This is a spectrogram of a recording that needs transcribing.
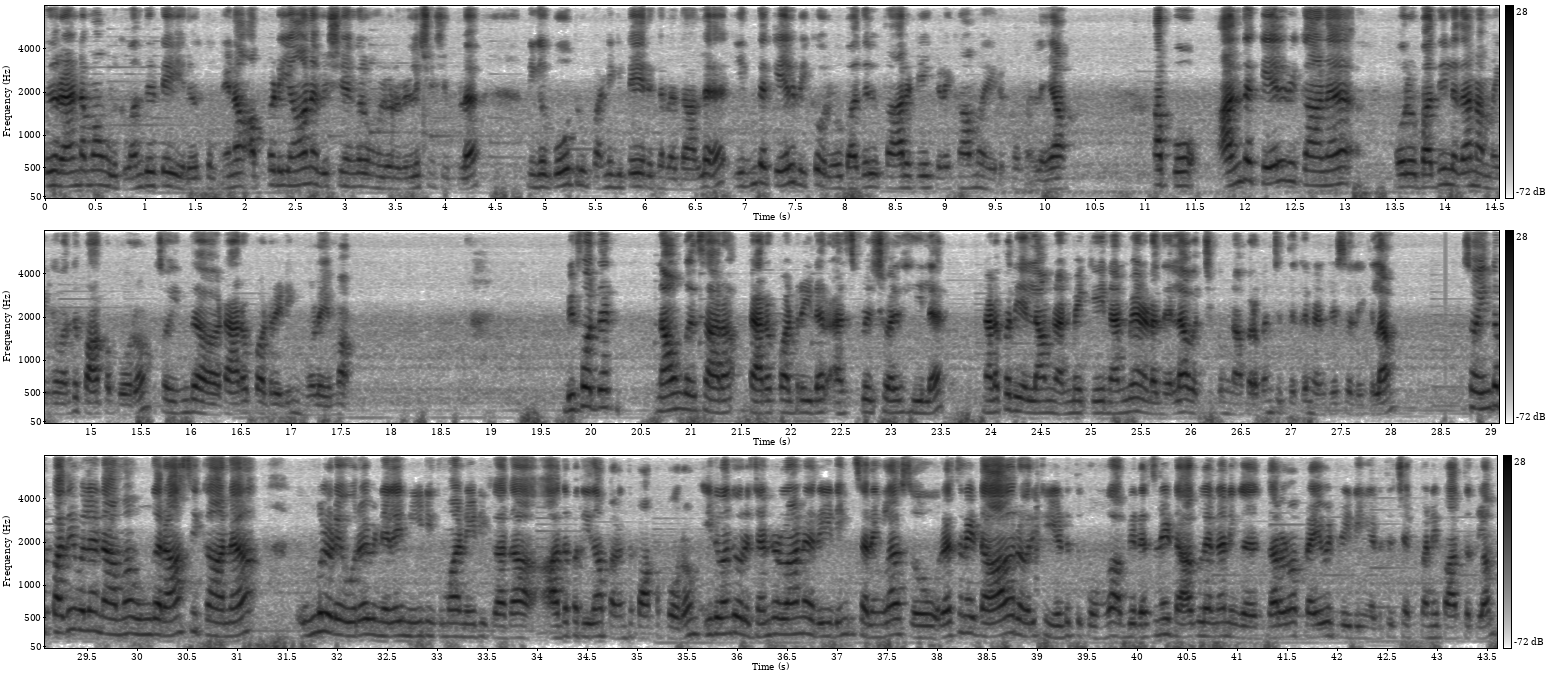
இது ரேண்டமா உங்களுக்கு வந்துகிட்டே இருக்கும். ஏன்னா அப்படியான விஷயங்கள் உங்களோட ரிலேஷன்ஷிப்ல நீங்க கோ த்ரூ பண்ணிக்கிட்டே இருக்கிறதால இந்த கேள்விக்கு ஒரு பதில் கிளாரிட்டியே கிடைக்காம இருக்கும் இல்லையா? அப்போ அந்த கேள்விக்கான ஒரு பதில தான் நம்ம இங்க வந்து பார்க்க போறோம். ஸோ இந்த டேரோ கார்ட் ரீடிங் மூலயமா. பிஃபோர் தட் நான் உங்கள் Sara tarot card reader and spiritual healer நடப்பது எல்லாம் நன்மைக்கு. நன்மையாக நடந்த எல்லாவற்றுக்கும் நான் பிரபஞ்சத்துக்கு நன்றி சொல்லிக்கலாம். ஸோ இந்த பதிவில் நாம் உங்கள் ராசிக்கான உங்களுடைய உறவு நிலை நீடிக்குமா நீடிக்காதா? அதை பற்றி தான் வந்து பார்க்க போகிறோம் இது வந்து ஒரு ஜென்ரலான ரீடிங் சரிங்களா? ஸோ ரெசனேட் ஆகிற வரைக்கும் எடுத்துக்கோங்க. அப்படி ரெசனேட் ஆகலைன்னா நீங்கள் தாராளமாக ப்ரைவேட் ரீடிங் எடுத்து செக் பண்ணி பார்த்துக்கலாம்.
